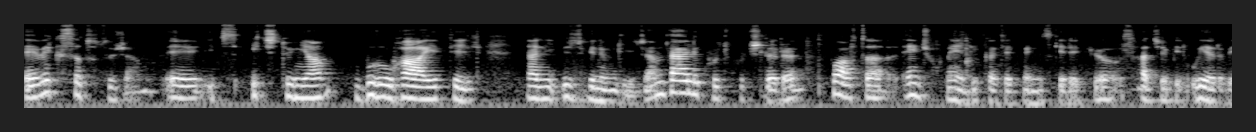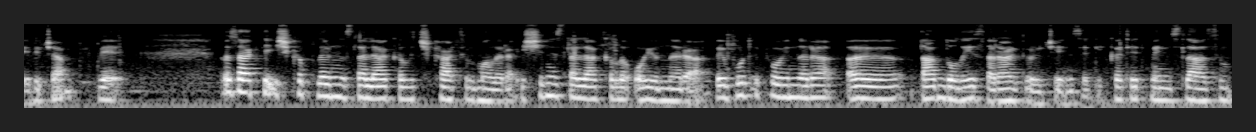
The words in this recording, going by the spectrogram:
E, ve kısa tutacağım. E, iç, iç dünyam bu ruha ait değil. Yani üzgünüm diyeceğim. Değerli koç burçları bu hafta en çok neye dikkat etmeniz gerekiyor? Sadece bir uyarı vereceğim ve özellikle iş kapılarınızla alakalı çıkartılmalara, işinizle alakalı oyunlara ve buradaki oyunlara e, dan dolayı zarar göreceğinize dikkat etmeniz lazım.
